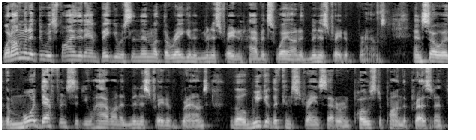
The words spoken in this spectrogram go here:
what I'm going to do is find it ambiguous and then let the Reagan administration have its way on administrative grounds. And so the more deference that you have on administrative grounds, the weaker the constraints that are imposed upon the president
